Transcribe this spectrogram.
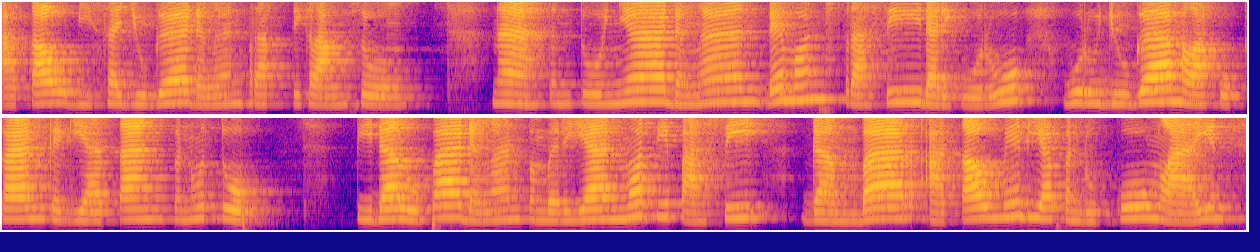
atau bisa juga dengan praktik langsung. Nah, tentunya dengan demonstrasi dari guru, guru juga melakukan kegiatan penutup. Tidak lupa dengan pemberian motivasi gambar, atau media pendukung lain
